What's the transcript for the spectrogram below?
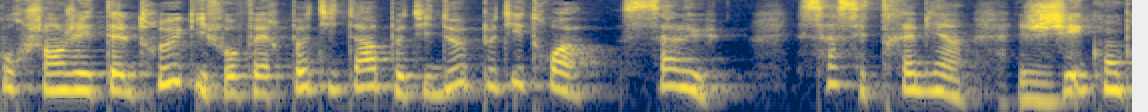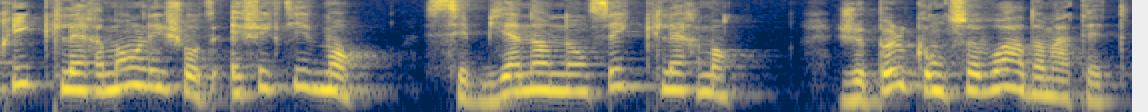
Pour changer tel truc, il faut faire petit a, petit 2, petit 3. Salut. Ça, c'est très bien. J'ai compris clairement les choses. Effectivement, c'est bien annoncé clairement. Je peux le concevoir dans ma tête.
